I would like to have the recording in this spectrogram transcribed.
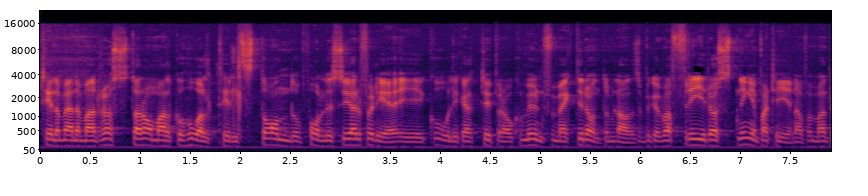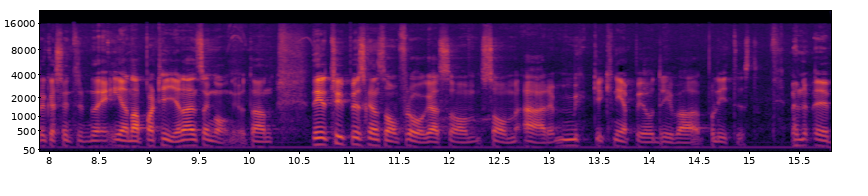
till och med när man röstar om alkoholtillstånd och policyer för det i olika typer av kommunfullmäktige runt om i landet så brukar det vara fri röstning i partierna för man lyckas inte ena partierna ens en gång. Utan det är typiskt en sån fråga som, som är mycket knepig att driva politiskt. Men eh,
